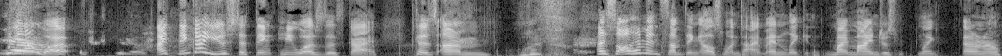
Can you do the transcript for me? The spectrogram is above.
You know what? I think I used to think he was this guy because um what? I saw him in something else one time and like my mind just like I don't know.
